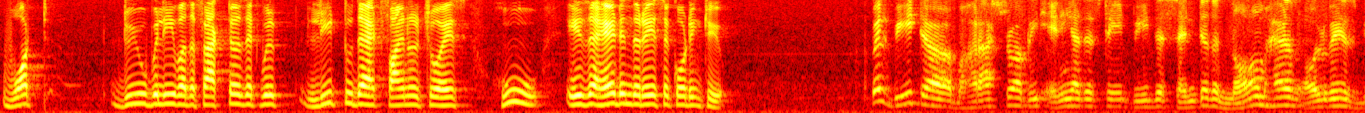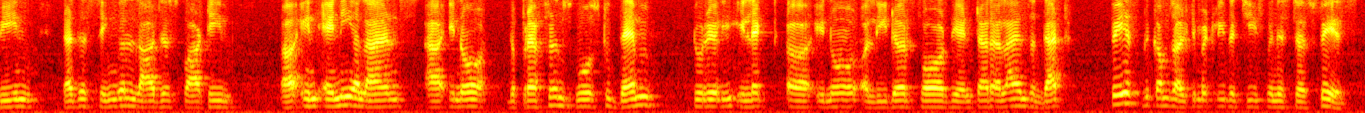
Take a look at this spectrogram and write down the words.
What do you believe are the factors that will lead to that final choice? Who is ahead in the race according to you? Well, be it uh, Maharashtra, be it any other state, be it the center, the norm has always been that the single largest party uh, in any alliance, uh, you know, the preference goes to them to really elect, uh, you know, a leader for the entire alliance, and that face becomes ultimately the chief minister's face.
